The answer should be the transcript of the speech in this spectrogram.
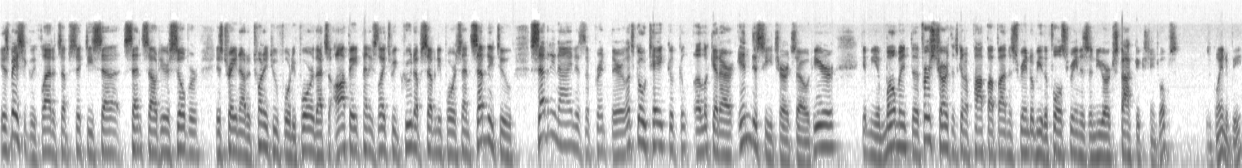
is basically flat. It's up 60 cents out here. Silver is trading out at 22.44. That's off eight pennies. Light sweet crude up 74 cents. 72. 79 is the print there. Let's go take a, a look at our indice charts out here. Give me a moment. The first chart that's going to pop up on the screen will be the full screen is the New York Stock Exchange. Whoops. It's going to be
